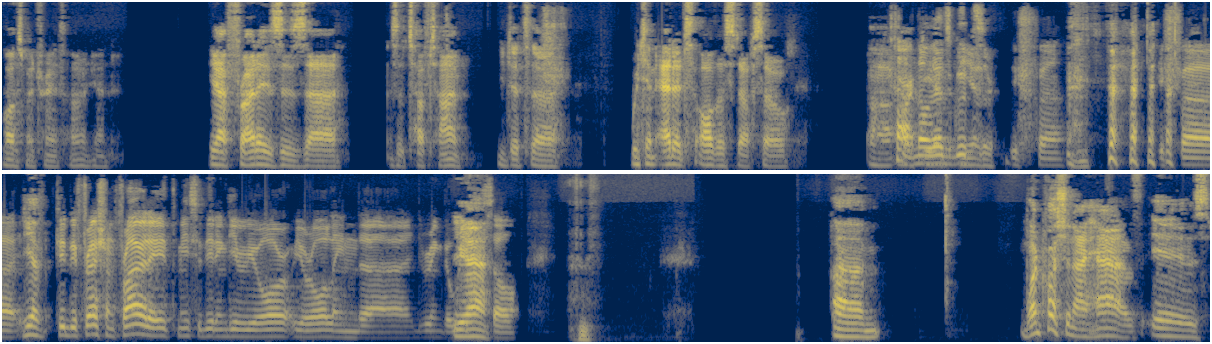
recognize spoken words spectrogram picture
lost my train of thought again. Yeah, Fridays is uh, is a tough time. You get to, we can edit all this stuff, so. Uh, no, that's good. Other... If uh, if uh, yeah. if you'd be fresh on Friday, it means you didn't give your your all in the during the week. Yeah. So. Um, one question I have is,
